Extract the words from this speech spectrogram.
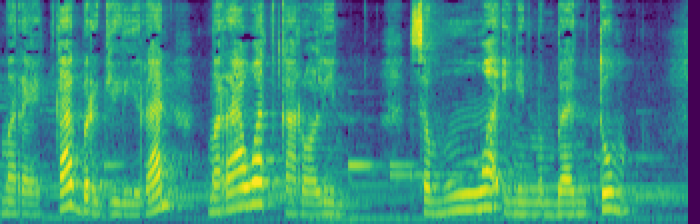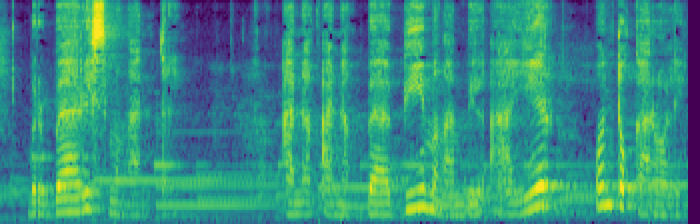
mereka bergiliran merawat Caroline. Semua ingin membantu berbaris mengantri. Anak-anak babi mengambil air untuk Caroline.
